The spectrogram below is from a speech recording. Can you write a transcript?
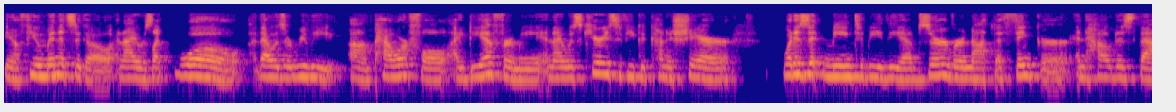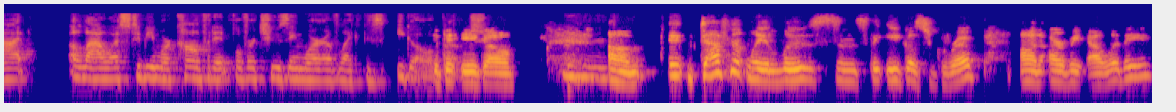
you know, a few minutes ago, and I was like, "Whoa, that was a really um, powerful idea for me." And I was curious if you could kind of share what does it mean to be the observer, not the thinker, and how does that allow us to be more confident over choosing more of like this ego. Approach. The ego. Mm-hmm. Um, it definitely loosens the ego's grip on our reality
